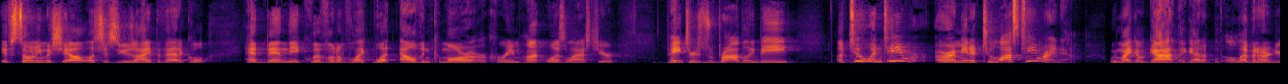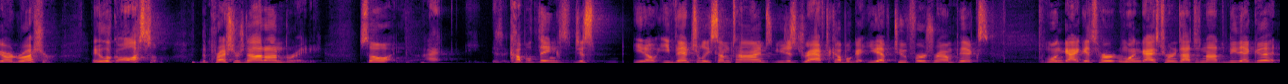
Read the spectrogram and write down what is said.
If Sony Michel, let's just use a hypothetical, had been the equivalent of like what Alvin Kamara or Kareem Hunt was last year, Patriots would probably be a two win team, or, I mean, a two loss team right now. We might go, God, they got a 1,100 yard rusher. They look awesome. The pressure's not on Brady. So, I, a couple things just, you know, eventually sometimes you just draft a couple, you have two first round picks. One guy gets hurt and one guy turns out to not be that good.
